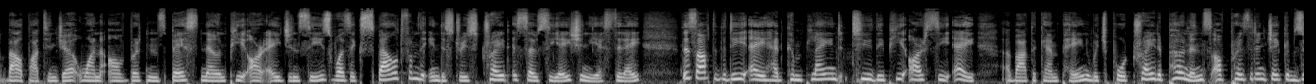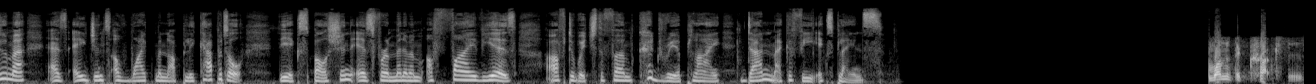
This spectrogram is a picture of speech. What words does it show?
Bell Pottinger, one of Britain's best known PR agencies, was expelled from the industry's trade association yesterday. This after the DA had complained to the PRCA about the campaign which portrayed opponents of President Jacob Zuma as agents of white monopoly capital. The expulsion is for a minimum of five years, after which the firm could reapply. Dan McAfee explains. One of the cruxes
